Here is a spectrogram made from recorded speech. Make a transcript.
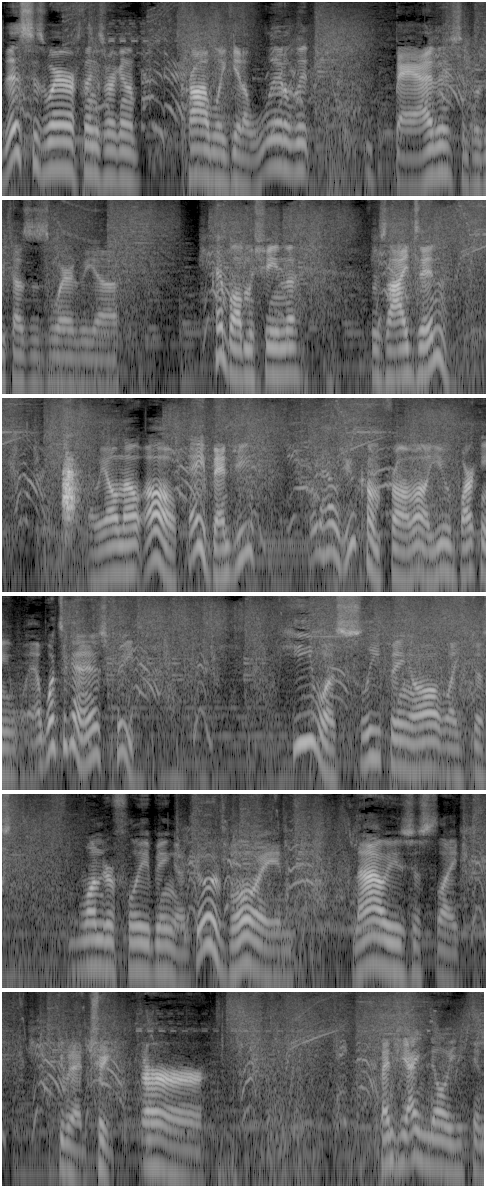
This is where things are going to probably get a little bit bad, simply because this is where the uh, pinball machine resides in. And we all know... Oh, hey, Benji! Where the hell did you come from? Oh, you barking... Once again, in his treat. He was sleeping all, like, just wonderfully, being a good boy, and now he's just, like, give me that treat. Urgh. Benji, I know you can...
